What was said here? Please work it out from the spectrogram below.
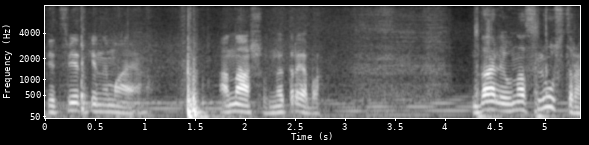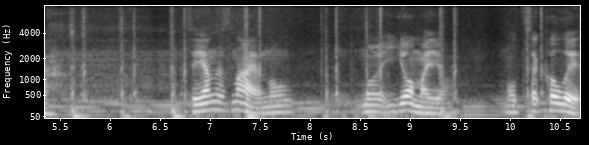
Підсвітки немає. А нашу не треба. Далі у нас люстра. Це я не знаю, ну, ну йо-моє. Ну це коли?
